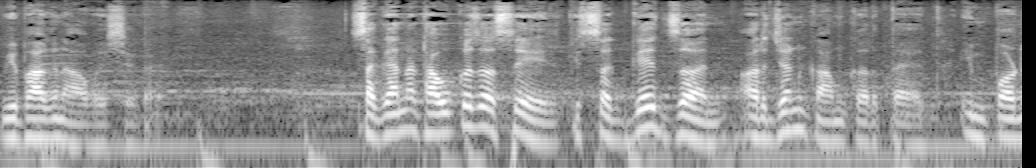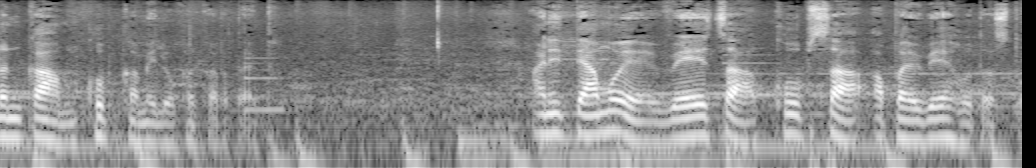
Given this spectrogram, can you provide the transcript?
विभागणं आवश्यक आहे. सगळ्यांना ठाऊकच असेल की सगळेच जण अर्जंट काम करतायत. इम्पॉर्टंट काम खूप कमी लोक करतायत. आणि त्यामुळे वेळेचा खूपसा अपव्यय होत असतो.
